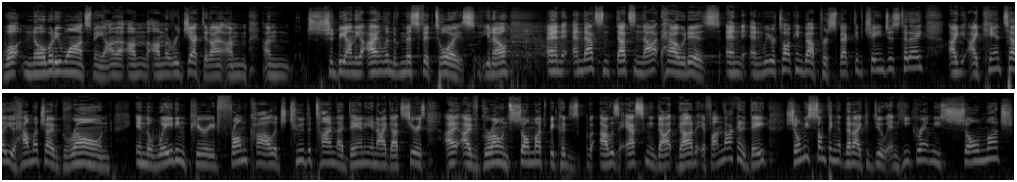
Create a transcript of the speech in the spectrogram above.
Well, nobody wants me. I'm I'm I'm a rejected. I, I'm I'm should be on the island of misfit toys. You know and and that's that's not how it is. And and we were talking about perspective changes today. I i can't tell you how much i've grown in the waiting period from college to the time that danny and i got serious. I, i've grown so much because i was asking god god if i'm not going to date show me something that i could do. And he grant me so much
